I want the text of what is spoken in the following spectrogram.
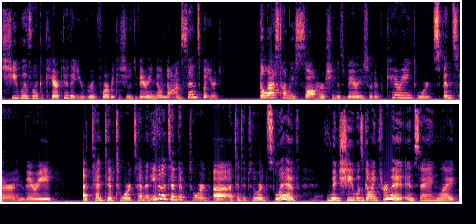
She was like a character that you root for because she was very no nonsense, but you're the last time we saw her, she was very sort of caring towards Spencer and very attentive towards him and even attentive toward uh attentive towards Liv when she was going through it and saying like,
